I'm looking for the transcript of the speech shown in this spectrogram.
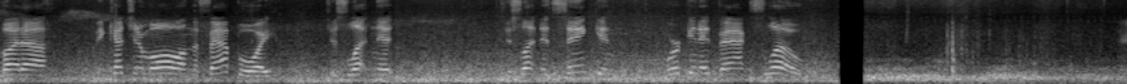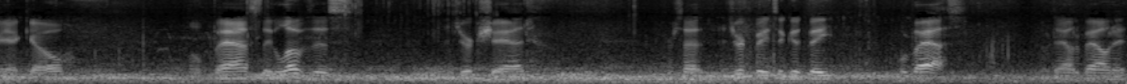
but uh, I've been catching them all on the Fat Boy, just letting it, just letting it sink and working it back slow. There you go. Little bass, they love this, the jerk shad. The jerk bait's a good bait for bass, no doubt about it.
